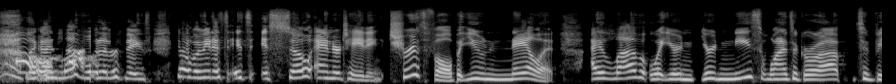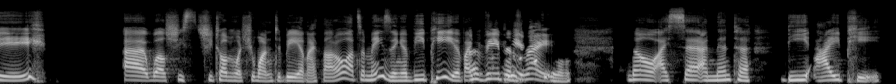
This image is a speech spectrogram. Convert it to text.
Oh. like I love one of the things. No, but I mean it's it's it's so entertaining, truthful, but you nail it. I love what your your niece wanted to grow up to be. Uh, well, she she told me what she wanted to be, and I thought, oh, that's amazing, a VP. If I a VP, right? No, I said I meant a VIP. You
